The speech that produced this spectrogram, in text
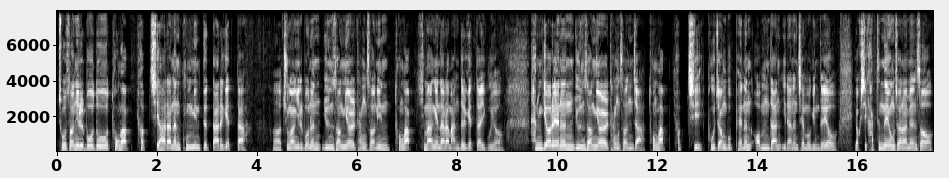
조선일보도 통합 협치하라는 국민 뜻 따르겠다. 어, 중앙일보는 윤석열 당선인 통합 희망의 나라 만들겠다이고요. 한결에는 윤석열 당선자 통합 협치 부정부패는 엄단이라는 제목인데요. 역시 같은 내용 전하면서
